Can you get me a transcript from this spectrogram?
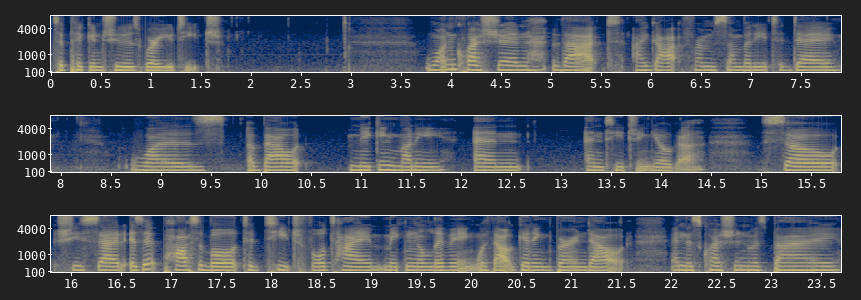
to pick and choose where you teach one question that I got from somebody today was about making money and and teaching yoga. So she said, "Is it possible to teach full-time making a living without getting burned out?" And this question was by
